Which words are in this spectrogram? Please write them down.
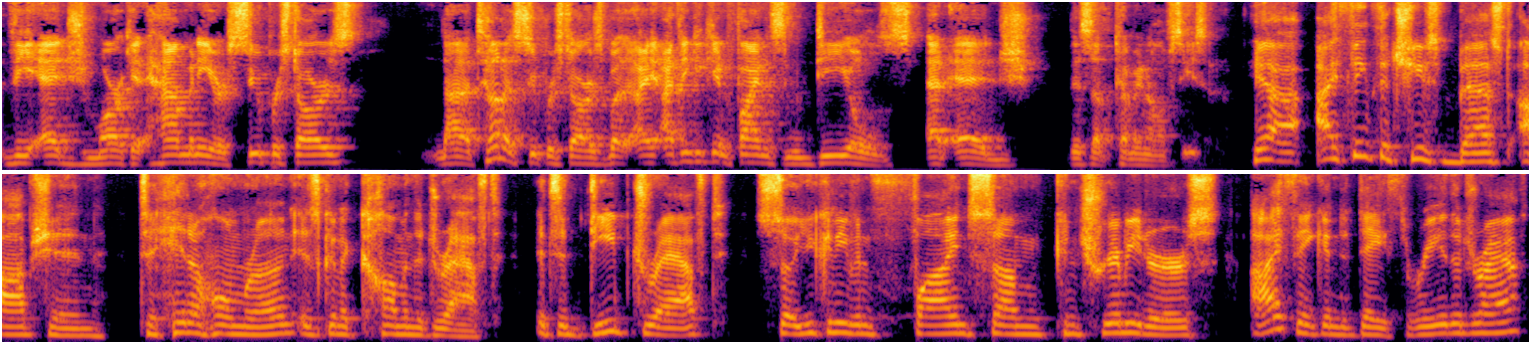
the edge market. How many are superstars? Not a ton of superstars, but I, I think you can find some deals at edge this upcoming offseason. Yeah, I think the Chiefs' best option to hit a home run is going to come in the draft. It's a deep draft, so you can even find some contributors, I think, into day three of the draft.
